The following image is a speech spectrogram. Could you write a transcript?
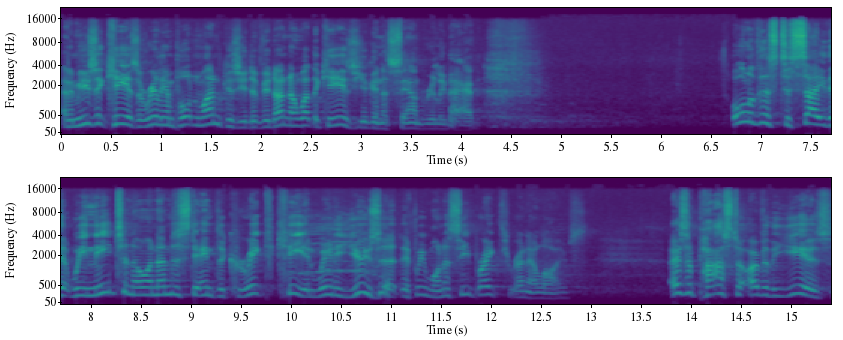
And a music key is a really important one because if you don't know what the key is, you're going to sound really bad. All of this to say that we need to know and understand the correct key and where to use it if we want to see breakthrough in our lives. As a pastor over the years,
